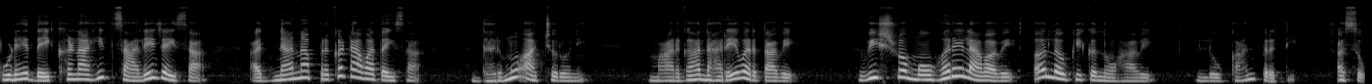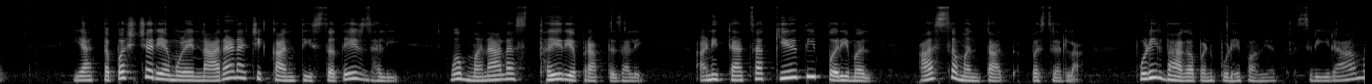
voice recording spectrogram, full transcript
पुढे देखणाही चाले जैसा अज्ञाना प्रकटावा तैसा धर्मो आचरोनी मार्गाधारे वर्तावे विश्व मोहरे लावावे अलौकिक नोहावे लोकांप्रती असो. या तपश्चर्यामुळे नारायणाची कांती सतेज झाली व मनाला स्थैर्य प्राप्त झाले आणि त्याचा कीर्ती परिमल आस म्हणतात पसरला. पुढील भाग आपण पुढे पाहूयात. श्रीराम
